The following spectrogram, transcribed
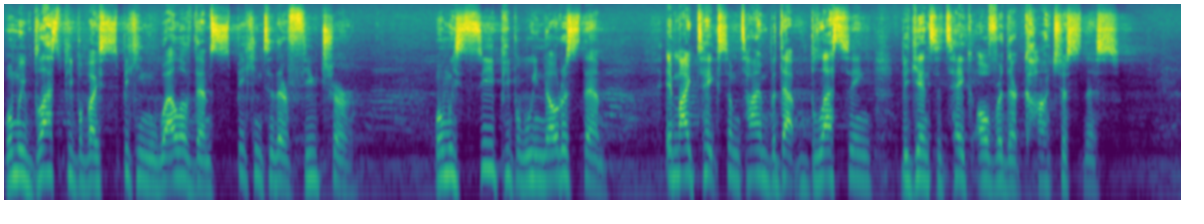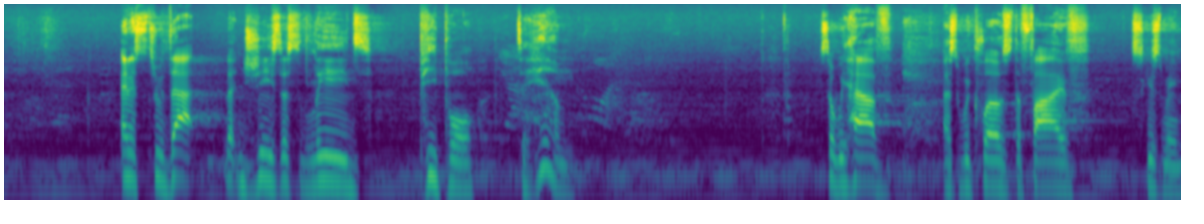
When we bless people by speaking well of them, speaking to their future, when we see people, we notice them. It might take some time, but that blessing begins to take over their consciousness. And it's through that that Jesus leads people to Him. So we have, as we close, the five, excuse me,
